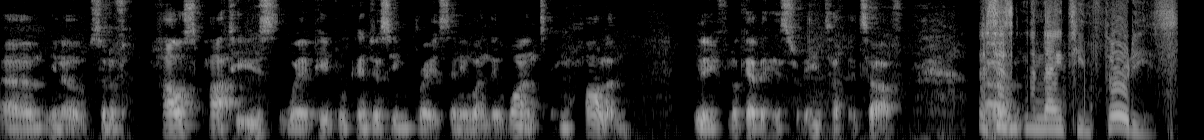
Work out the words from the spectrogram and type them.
um, you know sort of house parties where people can just embrace anyone they want in Harlem. You know, if you look at the history itself. This um, is in the 1930s.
